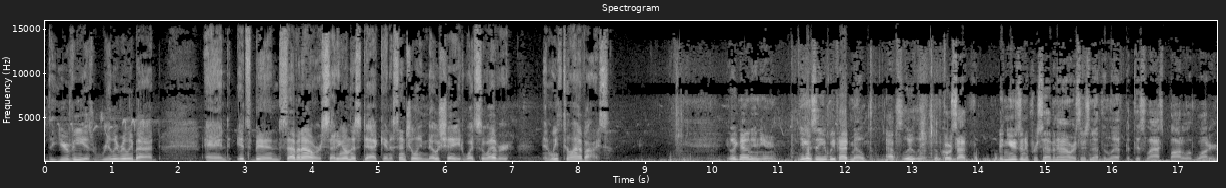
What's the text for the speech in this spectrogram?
the UV is really, really bad. And it's been seven hours sitting on this deck and essentially no shade whatsoever. And we still have ice look down in here, you can see we've had melt, absolutely. Of course, I've been using it for seven hours. There's nothing left but this last bottle of water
